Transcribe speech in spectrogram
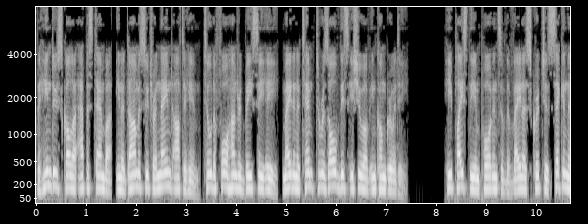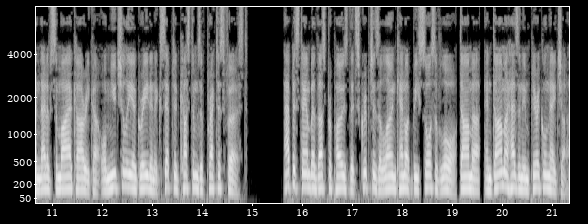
The Hindu scholar Apastamba, in a Dharmasutra named after him, 400 BCE, made an attempt to resolve this issue of incongruity. He placed the importance of the Veda scriptures second than that of Samayacarika or mutually agreed and accepted customs of practice first. Apastamba thus proposed that scriptures alone cannot be source of law dharma, and dharma has an empirical nature.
